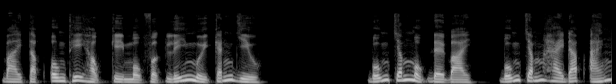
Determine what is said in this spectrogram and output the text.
Bài tập ôn thi học kỳ 1 vật lý 10 cánh diều 4.1 đề bài 4.2 đáp án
